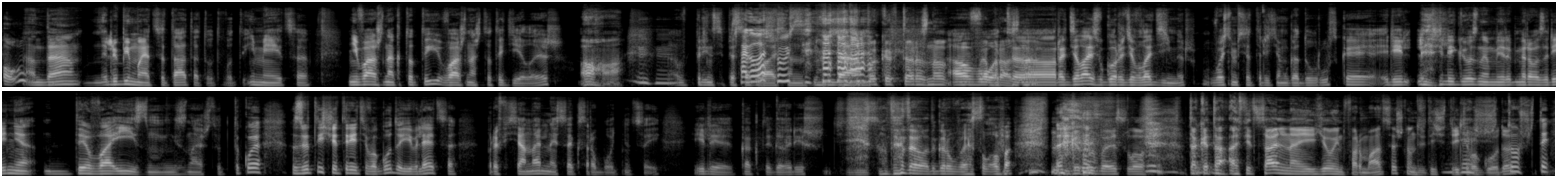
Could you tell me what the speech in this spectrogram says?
Оу. да, любимая цитата тут вот имеется. «Неважно, кто ты, важно, что ты делаешь». Ага. В принципе, Соглашусь. согласен. Да. Типа как-то А Вот, разнообразно. э, родилась в городе Владимир в 83 году. Русское ре- религиозное мир- мировоззрение деваизм. Не знаю, что это такое. С 2003 года является профессиональной секс-работницей. Или, как ты говоришь, вот это вот грубое слово. Грубое слово. Так это официальная ее информация, что он 2003 Да года. Что ж ты...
